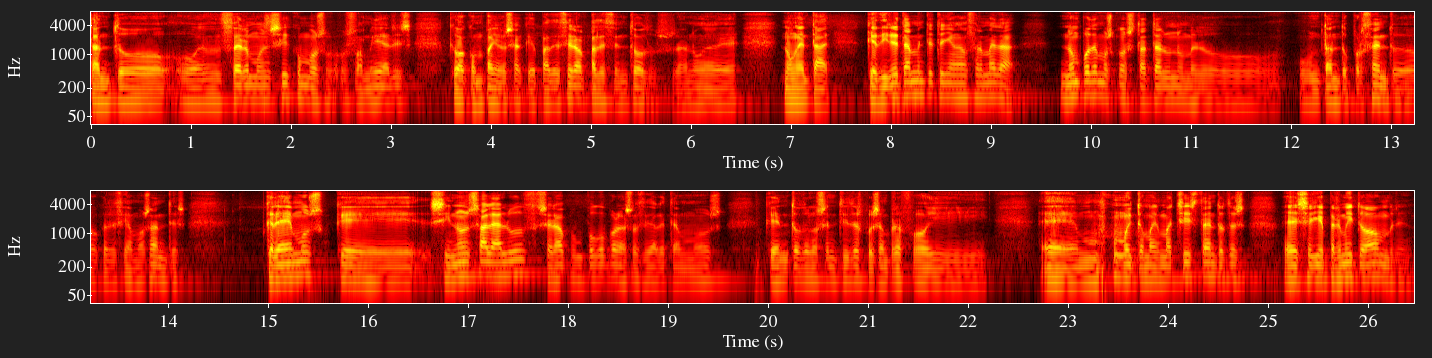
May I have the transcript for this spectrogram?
tanto o enfermo en sí como os, os familiares que o acompañan. O sea, que padecer al padecen todos. O sea, non é, non é tal. Que directamente teñan a enfermedade non podemos constatar un número un tanto por cento, o que decíamos antes, creemos que si non sale a luz será un pouco pola sociedade que temos que en todos os sentidos pois sempre foi eh, moito máis machista entonces eh, se lle permite ao hombre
